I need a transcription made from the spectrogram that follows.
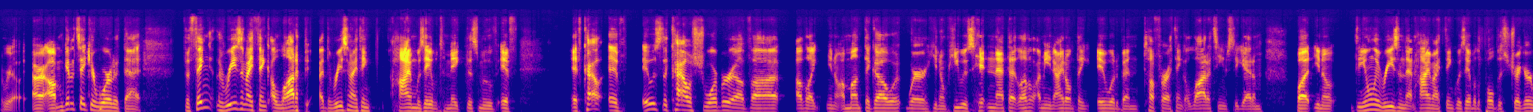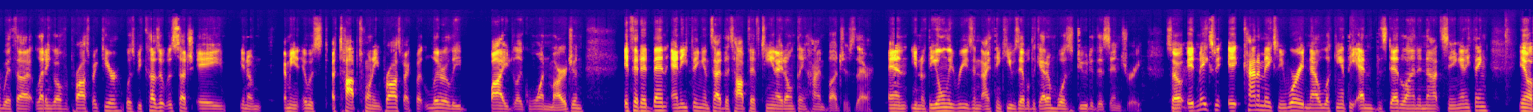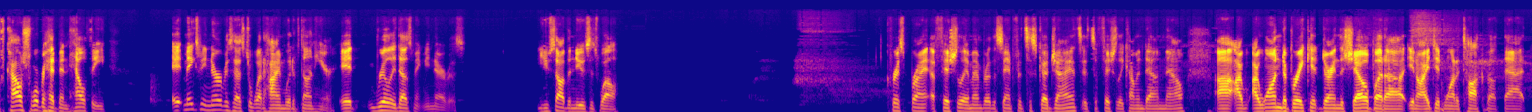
Really? All right, I'm going to take your word at that. The thing, the reason I think a lot of the reason I think Chaim was able to make this move, if if Kyle, if it was the Kyle Schwarber of uh of like you know a month ago where you know he was hitting at that level. I mean, I don't think it would have been tougher. I think a lot of teams to get him. But you know, the only reason that Chaim I think was able to pull this trigger with uh, letting go of a prospect here was because it was such a you know, I mean, it was a top twenty prospect, but literally by like one margin. If it had been anything inside the top 15, I don't think Chaim budges there. And you know, the only reason I think he was able to get him was due to this injury. So mm-hmm. it makes me it kind of makes me worried now looking at the end of this deadline and not seeing anything. You know, if Kyle Schwarber had been healthy, it makes me nervous as to what Chaim would have done here. It really does make me nervous you saw the news as well. Kris Bryant officially a member of the San Francisco Giants. It's officially coming down now. Uh, I, I wanted to break it during the show, but uh, you know I did want to talk about that.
